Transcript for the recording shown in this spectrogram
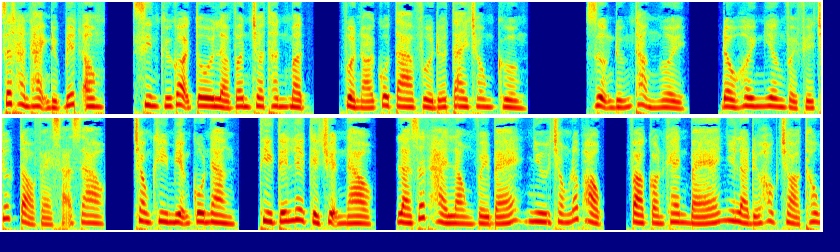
rất hân hạnh được biết ông. Xin cứ gọi tôi là vân cho thân mật. Vừa nói cô ta vừa đưa tay cho ông cường. Dượng đứng thẳng người, đầu hơi nghiêng về phía trước tỏ vẻ xã giao. Trong khi miệng cô nàng, thì tế liệt kể chuyện nào là rất hài lòng về bé như trong lớp học, và còn khen bé như là đứa học trò thông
